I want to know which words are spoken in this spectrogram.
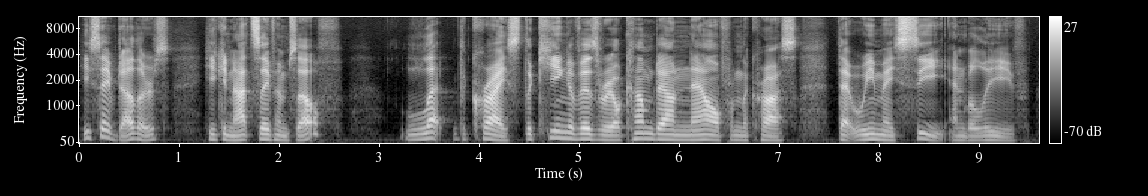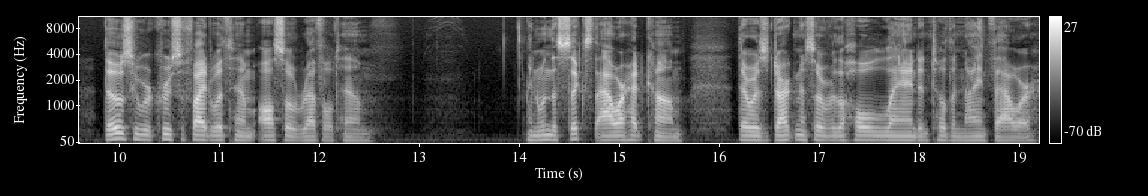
He saved others he cannot save himself? Let the Christ, the King of Israel, come down now from the cross, that we may see and believe. Those who were crucified with him also reviled him. And when the sixth hour had come, there was darkness over the whole land until the ninth hour.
